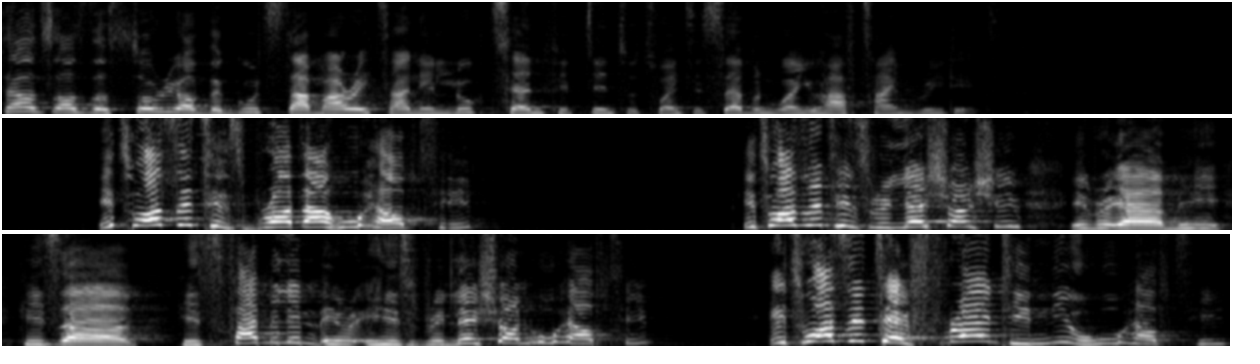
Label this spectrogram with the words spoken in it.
Tells us the story of the Good Samaritan in Luke 10 15 to 27. When you have time, read it. It wasn't his brother who helped him, it wasn't his relationship, um, his, uh, his family, his relation who helped him. It wasn't a friend he knew who helped him.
